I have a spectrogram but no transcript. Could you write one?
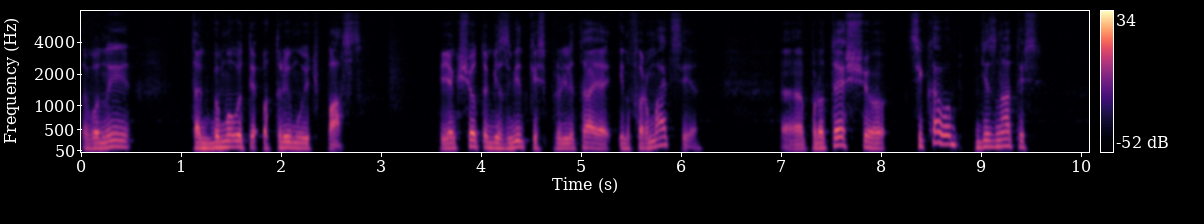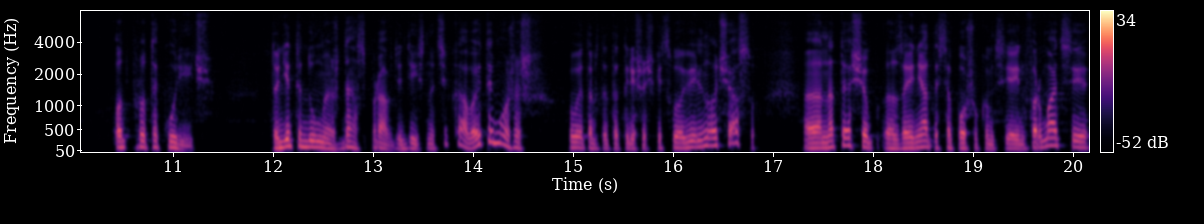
вони, так би мовити, отримують пас. Якщо тобі звідкись прилітає інформація е, про те, що цікаво б дізнатись от про таку річ, тоді ти думаєш, да, справді дійсно цікаво, і ти можеш витратити трішечки свого вільного часу е, на те, щоб е, зайнятися пошуком цієї інформації,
